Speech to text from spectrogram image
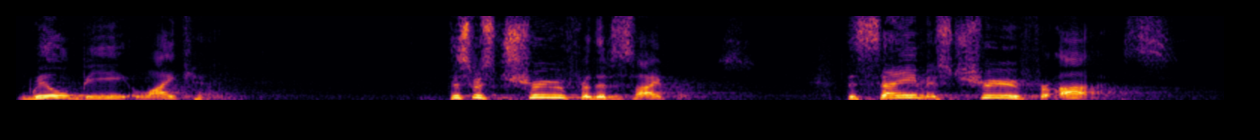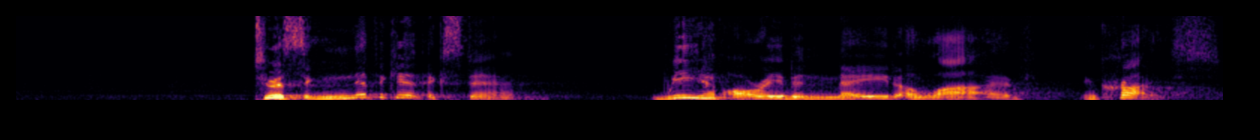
will be like him. This was true for the disciples. The same is true for us. To a significant extent, we have already been made alive in Christ.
